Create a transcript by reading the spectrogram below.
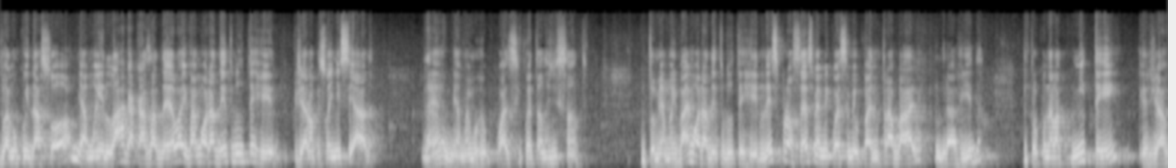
vai não cuidar só, minha mãe larga a casa dela e vai morar dentro do terreiro. Já era uma pessoa iniciada. Né? Minha mãe morreu com quase 50 anos de santo. Então minha mãe vai morar dentro do terreiro. Nesse processo, minha mãe conhece meu pai no trabalho, engravida. Então quando ela me tem, eu já,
